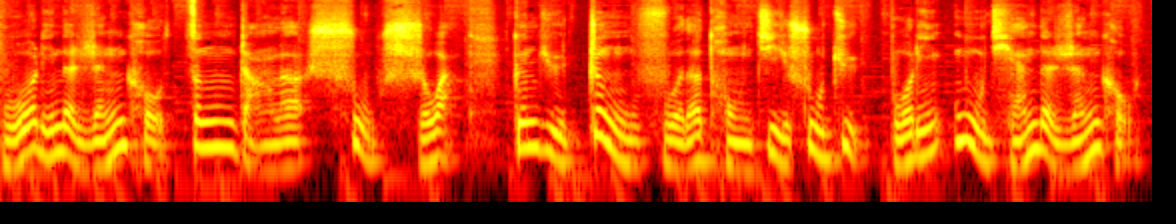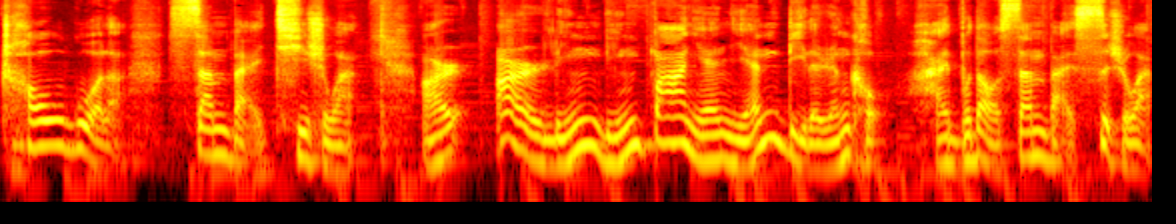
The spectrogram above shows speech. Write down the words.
柏林的人口增长了数十万。根据政府的统计数据，柏林目前的人口超过了三百七十万，而二零零八年年底的人口还不到三百四十万。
